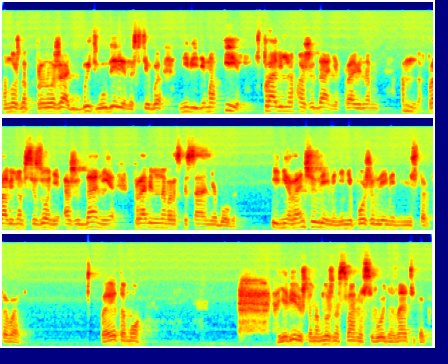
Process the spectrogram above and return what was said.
нам нужно продолжать быть в уверенности в невидимом и в правильном ожидании, в правильном в правильном сезоне ожидания правильного расписания Бога. И не раньше времени, не позже времени не стартовать. Поэтому я верю, что нам нужно с вами сегодня, знаете, как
